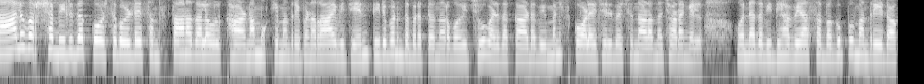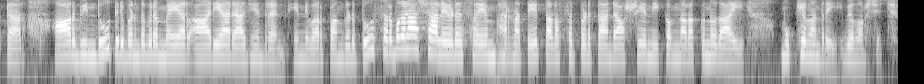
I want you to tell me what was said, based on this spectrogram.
നാലു വർഷ ബിരുദ കോഴ്സുകളുടെ സംസ്ഥാനതല ഉദ്ഘാടനം മുഖ്യമന്ത്രി പിണറായി വിജയൻ തിരുവനന്തപുരത്ത് നിർവഹിച്ചു. വഴുതക്കാട് വിമൻസ് കോളേജിൽ വെച്ച് നടന്ന ചടങ്ങിൽ ഉന്നത വിദ്യാഭ്യാസ വകുപ്പ് മന്ത്രി doctor R Bindu Thiruvananthapuram mayor Arya Rajendran എന്നിവർ പങ്കെടുത്തു. സർവകലാശാലയുടെ സ്വയംഭരണത്തെ തടസ്സപ്പെടുത്താൻ രാഷ്ട്രീയ നീക്കം നടക്കുന്നതായി മുഖ്യമന്ത്രി വിമർശിച്ചു.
